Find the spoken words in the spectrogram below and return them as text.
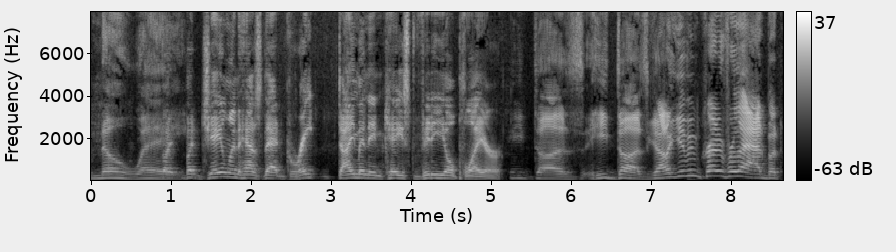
no way. But, but Jalen has that great diamond encased video player. he does. He does. Got to give him credit for that. But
